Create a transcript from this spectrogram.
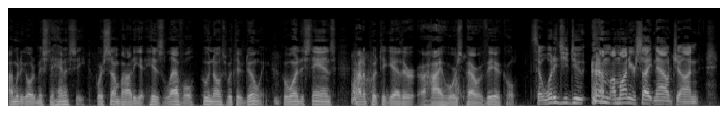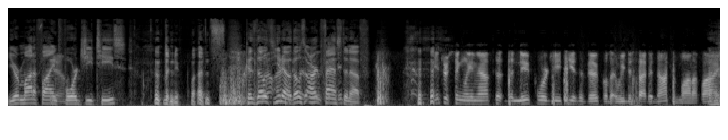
I'm going to go to Mr. Hennessey, where somebody at his level who knows what they're doing, who understands how to put together a high horsepower vehicle. So what did you do? I'm on your site now, John. You're modifying Yeah. Ford GTs, the new ones, because those, Well, you know, those aren't fast enough. Interestingly enough, the, the new Ford GT is a vehicle that we decided not to modify.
